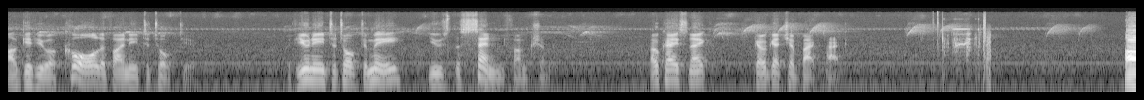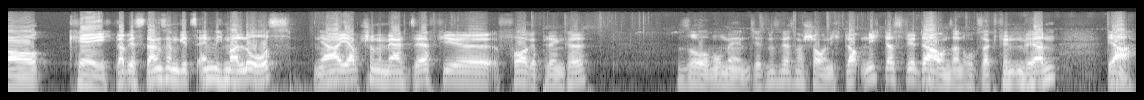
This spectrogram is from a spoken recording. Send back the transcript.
I'll give you a call if I need to talk to you. If you need to talk to me, use the send function. Okay, Snake, go get your backpack. Okay, ich glaube jetzt langsam geht's endlich mal los. Ja, ihr habt schon gemerkt, sehr viel Vorgeplänkel. So, Moment, jetzt müssen wir erstmal schauen. Ich glaube nicht, dass wir da unseren Rucksack finden werden. Ja,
